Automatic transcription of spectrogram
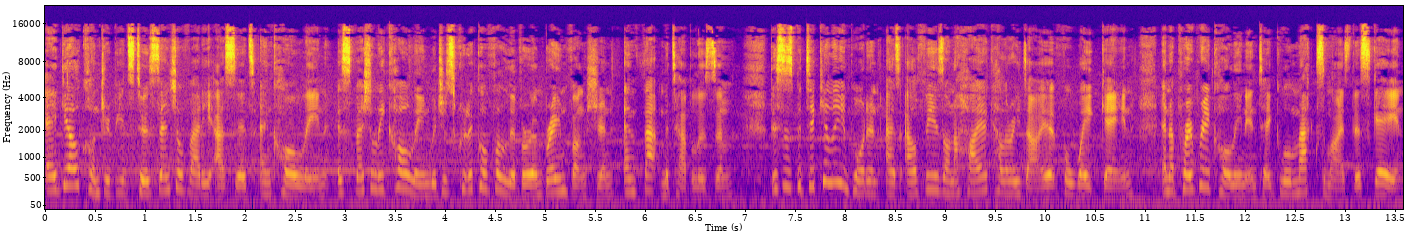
Egg yolk contributes to essential fatty acids and choline, especially choline, which is critical for liver and brain function and fat metabolism. This is particularly important as Alfie is on a higher calorie diet for weight gain, and appropriate choline intake will maximize this gain.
